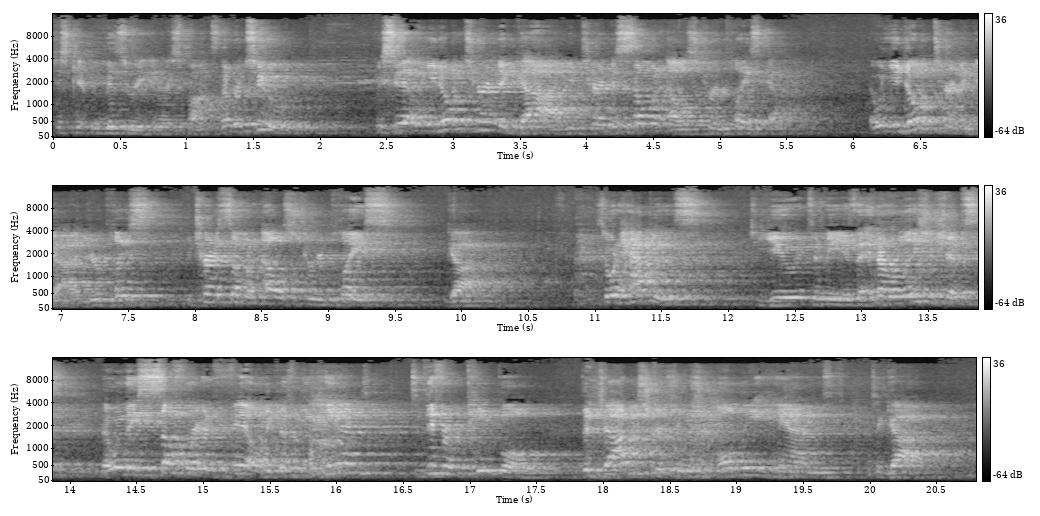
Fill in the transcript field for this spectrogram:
just get misery in response. Number two, we see that when you don't turn to God, you turn to someone else to replace God. And when you don't turn to God, you, replace, you turn to someone else to replace God. So what happens to you and to me is that in our relationships, that when they suffer and fail because we hand different people the job description should only hand to God.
